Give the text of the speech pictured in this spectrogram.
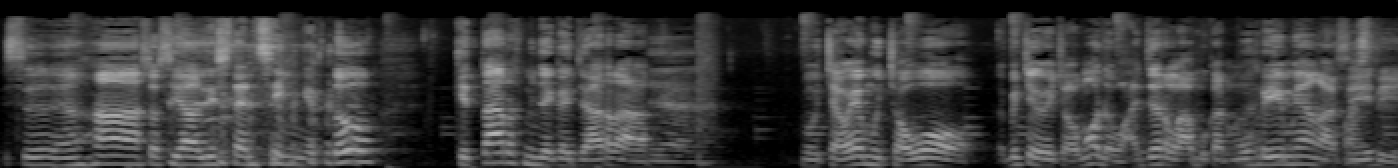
se- ha, social distancing itu kita harus menjaga jarak. Iya. Mau cewek mau cowok. Tapi cewek cowok mah udah wajar lah, bukan muhrim ya nggak sih? pasti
